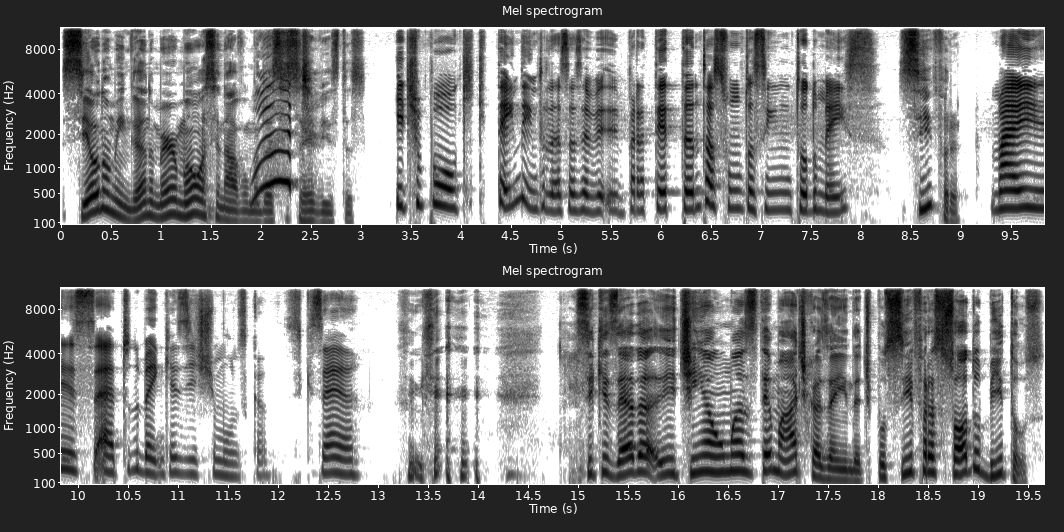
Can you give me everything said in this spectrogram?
Se eu não me engano, meu irmão assinava uma dessas revistas. E, tipo, o que, que tem dentro dessas pra ter tanto assunto assim todo mês? Cifra. Mas, é, tudo bem que existe música. Se quiser. Se quiser, e tinha umas temáticas ainda, tipo cifras só do Beatles.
